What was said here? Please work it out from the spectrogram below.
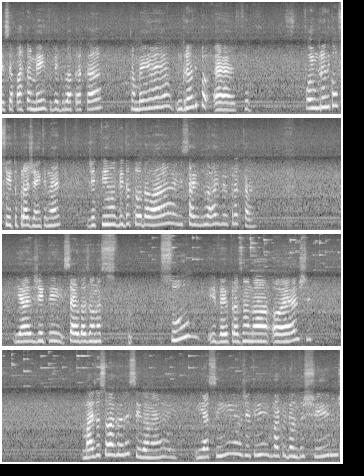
esse apartamento, veio de lá para cá. Também é um grande. É, foi um grande conflito pra gente, né? A gente tinha uma vida toda lá e saiu de lá e veio pra cá. E a gente saiu da zona sul e veio pra zona oeste. Mas eu sou agradecida, né? E, e assim a gente vai cuidando dos filhos,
